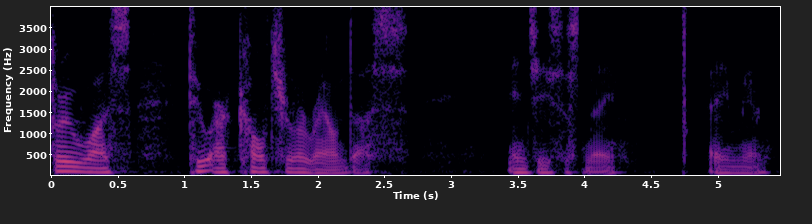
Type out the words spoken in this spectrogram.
through us to our culture around us. In Jesus' name, amen.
